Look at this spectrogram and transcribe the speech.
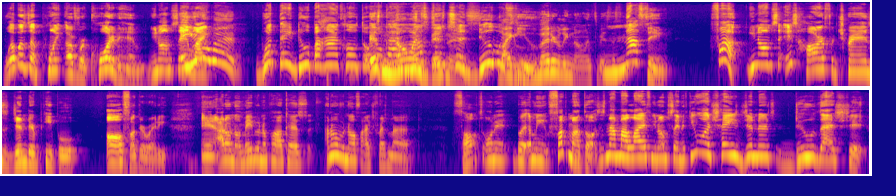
what was the point of recording him? You know what I'm saying? like, what? what they do behind closed doors is no one's business. to do with like you. literally no one's business. Nothing. Fuck. You know what I'm saying? It's hard for transgender people all fucking ready. And I don't know, maybe on a podcast, I don't even know if I expressed my thoughts on it. But I mean, fuck my thoughts. It's not my life. You know what I'm saying? If you want to change genders, do that shit.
